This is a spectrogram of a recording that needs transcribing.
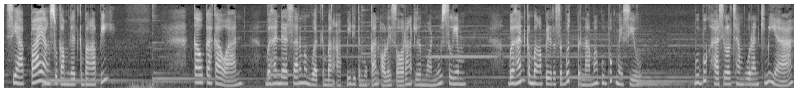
Siapa yang suka melihat kembang api? Tahukah kawan, bahan dasar membuat kembang api ditemukan oleh seorang ilmuwan muslim. Bahan kembang api tersebut bernama bubuk mesiu. Bubuk hasil campuran kimia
